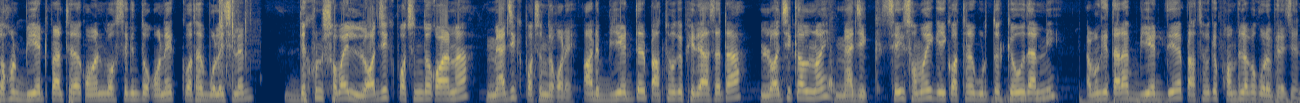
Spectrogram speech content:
তখন বিএড প্রার্থীরা কমেন্ট বক্সে কিন্তু অনেক কথা বলেছিলেন। দেখুন, সবাই লজিক পছন্দ করে না ম্যাজিক পছন্দ করে। আর বিএডদের প্রাথমিকে ফিরে আসাটা লজিক্যাল নয় ম্যাজিক সেই সময় এই কথার গুরুত্ব কেউ দেননি, এমনকি তারা বিএড দিয়ে প্রাথমিকে ফর্ম ফিল করে ফেলেছেন।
